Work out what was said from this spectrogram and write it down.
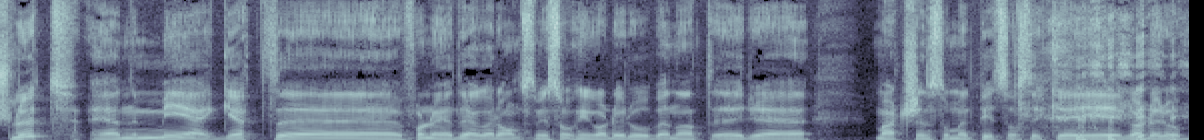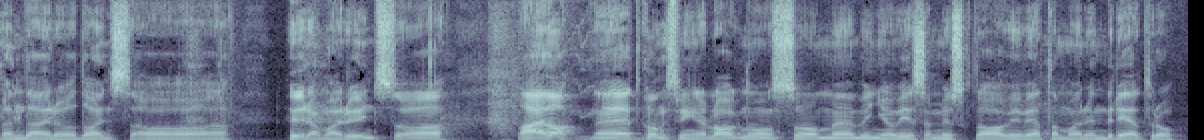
slutt. En meget uh, fornøyd Vegard Hansen vi så i garderoben etter uh, matchen som et pizzastykke i garderoben der og dansa og hurra meg rundt. Så nei da, et Kongsvinger-lag nå som begynner å vise muskler. Vi vet de har en bred tropp,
